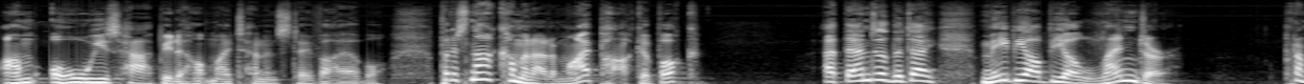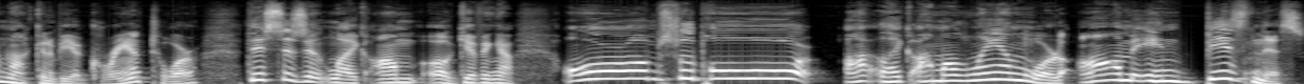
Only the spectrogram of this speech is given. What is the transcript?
I'm always happy to help my tenants stay viable, but it's not coming out of my pocketbook. At the end of the day, maybe I'll be a lender, but I'm not going to be a grantor. This isn't like I'm uh, giving out arms for the poor. I, like I'm a landlord. I'm in business.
